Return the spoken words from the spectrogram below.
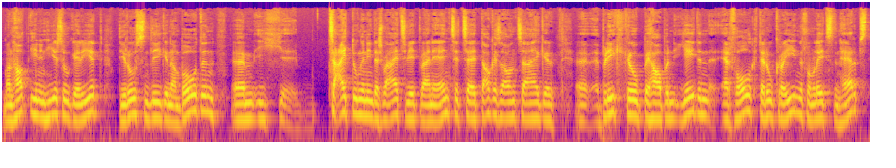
man hat ihnen hier suggeriert, die Russen liegen am Boden. Ähm, ich äh, Zeitungen in der Schweiz wie etwa eine NZZ, Tagesanzeiger, äh, Blickgruppe haben jeden Erfolg der Ukrainer vom letzten Herbst,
